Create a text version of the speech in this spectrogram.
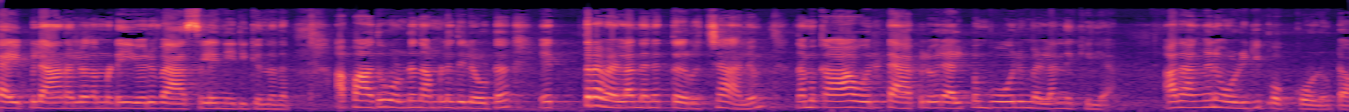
ടൈപ്പിലാണല്ലോ നമ്മുടെ ഈ ഒരു വാസലിൻ ഇരിക്കുന്നത്. അപ്പോൾ അതുകൊണ്ട് നമ്മൾ ഇതിലോട്ട് എത്ര വെള്ളം തന്നെ തെറിച്ചാലും നമുക്ക് ആ ഒരു ടാപ്പിൽ ഒരു അല്പം പോലും വെള്ളം നിൽക്കില്ല അതങ്ങനെ ഒഴുകി പൊക്കോളൂ കേട്ടോ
